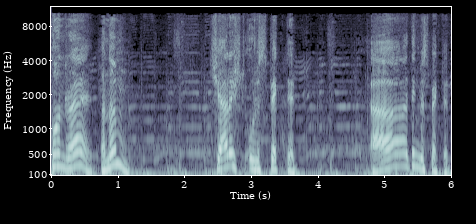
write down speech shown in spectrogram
कौन रहा है? अनम? चेरिश्ड और रिस्पेक्टेड आई थिंक रिस्पेक्टेड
